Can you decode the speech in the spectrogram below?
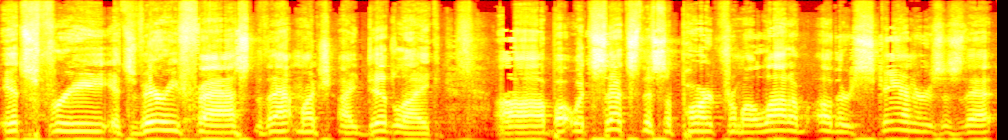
It's free, it's very fast, that much I did like. Uh, but what sets this apart from a lot of other scanners is that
